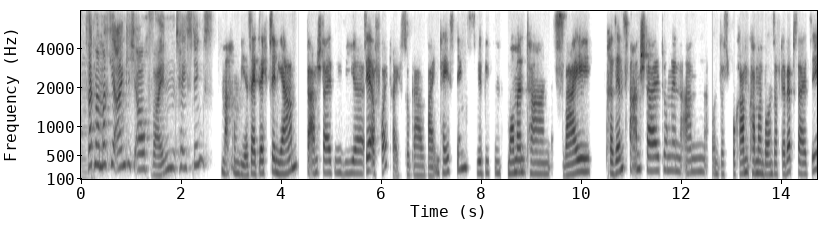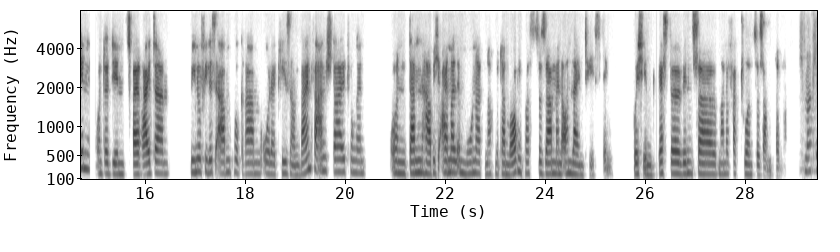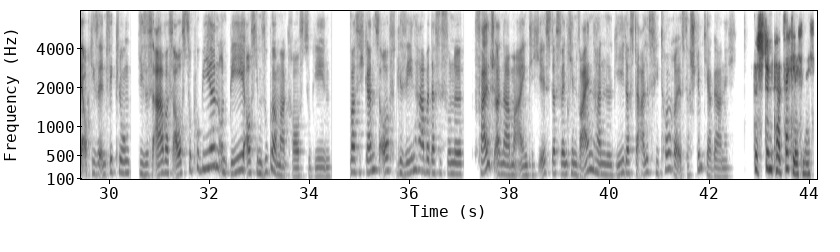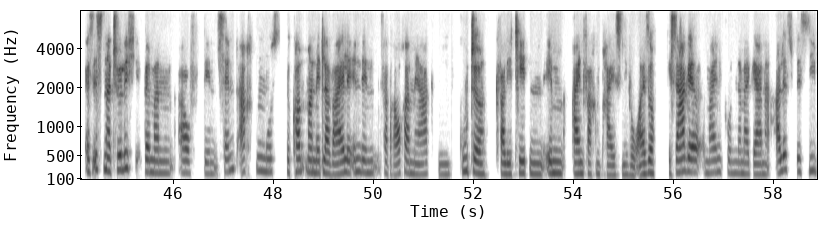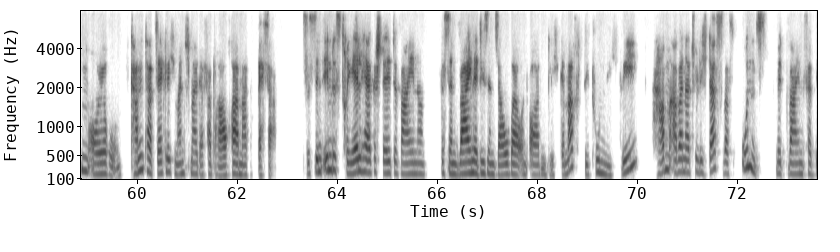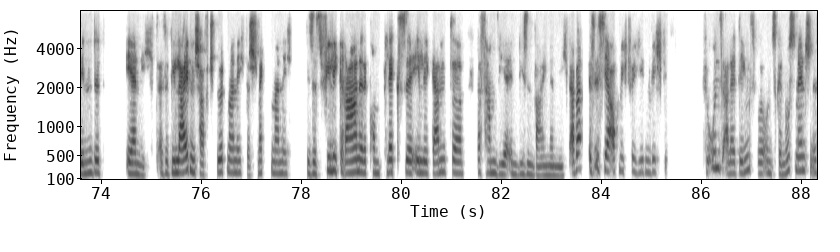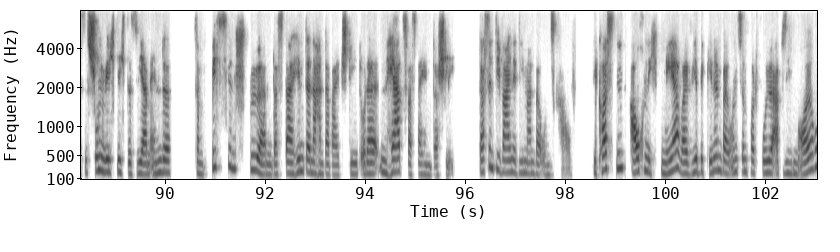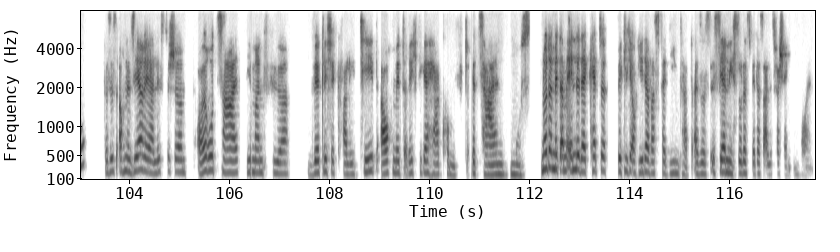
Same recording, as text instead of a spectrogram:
Sag mal, macht ihr eigentlich auch Weintastings? Machen wir. Seit 16 Jahren veranstalten wir sehr erfolgreich sogar Weintastings. Wir bieten momentan zwei Präsenzveranstaltungen an und das Programm kann man bei uns auf der Website sehen unter den zwei Reitern Vinophiles Abendprogramm oder Käse- und Weinveranstaltungen. Und dann habe ich einmal im Monat noch mit der Morgenpost zusammen ein Online-Tasting, wo ich eben Gäste, Winzer, Manufakturen zusammenbringe. Ich mag ja auch diese Entwicklung, dieses A, was auszuprobieren und B, aus dem Supermarkt rauszugehen. Was ich ganz oft gesehen habe, dass es so eine Falschannahme eigentlich ist, dass wenn ich in Weinhandel gehe, dass da alles viel teurer ist. Das stimmt ja gar nicht. Das stimmt tatsächlich nicht. Es ist natürlich, wenn man auf den Cent achten muss, bekommt man mittlerweile in den Verbrauchermärkten gute Qualitäten im einfachen Preisniveau. Also ich sage meinen Kunden immer gerne, alles bis sieben Euro kann tatsächlich manchmal der Verbrauchermarkt besser. Es sind industriell hergestellte Weine. Das sind Weine, die sind sauber und ordentlich gemacht. Die tun nicht weh, haben aber natürlich das, was uns mit Wein verbindet, eher nicht. Also die Leidenschaft spürt man nicht, das schmeckt man nicht. Dieses filigrane, komplexe, elegante, das haben wir in diesen Weinen nicht. Aber es ist ja auch nicht für jeden wichtig. Für uns allerdings, für uns Genussmenschen, ist es schon wichtig, dass wir am Ende so ein bisschen spüren, dass dahinter eine Handarbeit steht oder ein Herz, was dahinter schlägt. Das sind die Weine, die man bei uns kauft. Die kosten auch nicht mehr, weil wir beginnen bei uns im Portfolio ab sieben Euro. Das ist auch eine sehr realistische Eurozahl, die man für wirkliche Qualität auch mit richtiger Herkunft bezahlen muss. Nur damit am Ende der Kette wirklich auch jeder was verdient hat. Also es ist ja nicht so, dass wir das alles verschenken wollen.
